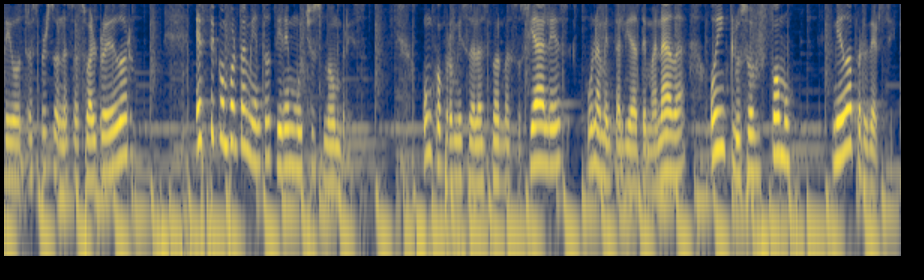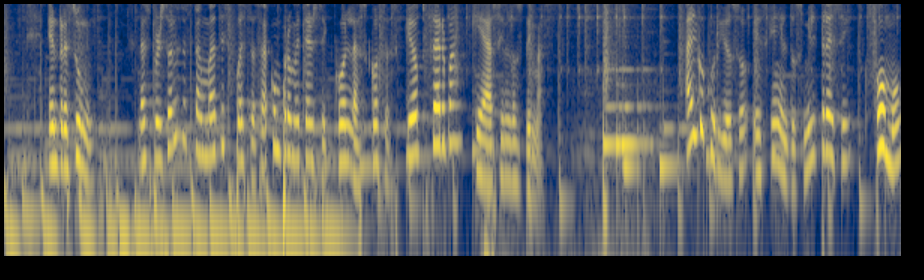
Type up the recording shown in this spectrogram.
de otras personas a su alrededor. Este comportamiento tiene muchos nombres un compromiso de las normas sociales, una mentalidad de manada o incluso FOMO, miedo a perderse. En resumen, las personas están más dispuestas a comprometerse con las cosas que observan que hacen los demás. Algo curioso es que en el 2013, FOMO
